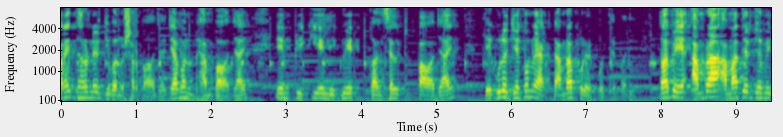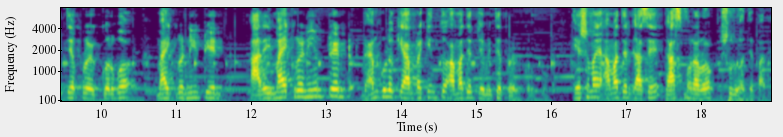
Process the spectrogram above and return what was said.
অনেক ধরনের জীবাণু সার পাওয়া যায়, যেমন ভ্যাম পাওয়া যায়, এনপিকে লিকুইড কনসেল্ট পাওয়া যায় এগুলো যে কোনো একটা আমরা প্রয়োগ করতে পারি। তবে আমরা আমাদের জমিতে প্রয়োগ করব মাইক্রোনিউট্রিয়েন্ট আর এই মাইক্রোনিউট্রিয়েন্ট ভ্যামগুলোকে আমরা কিন্তু আমাদের জমিতে প্রয়োগ করব। এ সময় আমাদের গাছে গাছ মরা রোগ শুরু হতে পারে।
